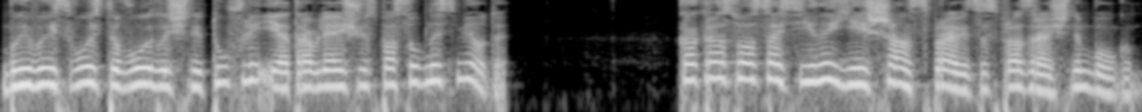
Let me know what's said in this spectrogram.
боевые свойства войлочной туфли и отравляющую способность меда. Как раз у ассасина есть шанс справиться с прозрачным богом.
